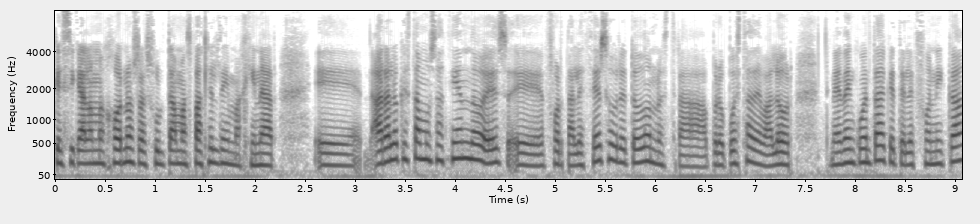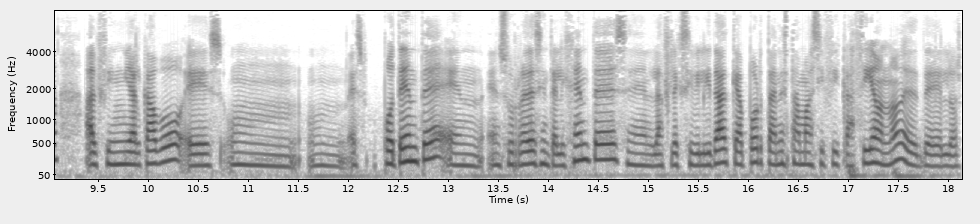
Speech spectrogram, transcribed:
que sí que a lo mejor nos resulta más fácil de imaginar. Eh, ahora lo que estamos haciendo es eh, fortalecer sobre todo nuestra propuesta de valor. Tened en cuenta que Telefónica, al fin y al cabo, es, un, es potente en, sus redes inteligentes, en la flexibilidad que aporta en esta masificación ¿no? de, los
